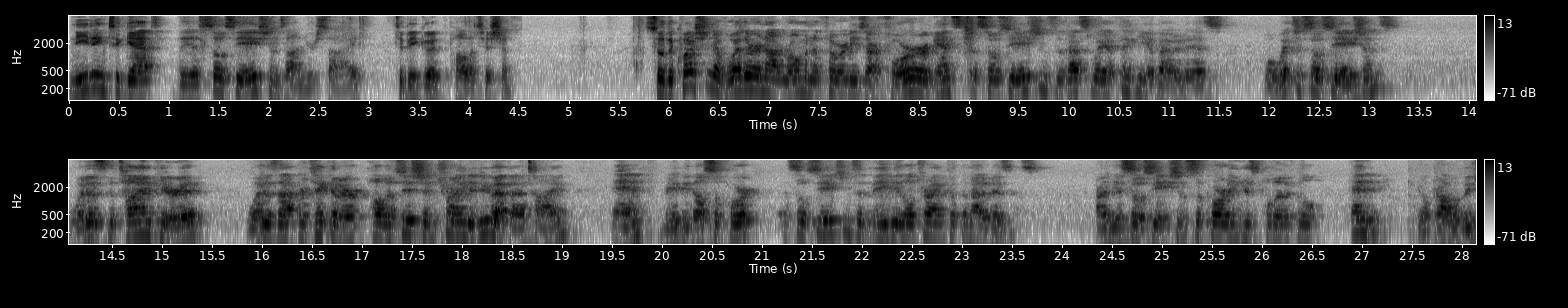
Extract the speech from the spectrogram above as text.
needing to get the associations on your side to be good politician. So the question of whether or not Roman authorities are for or against associations, the best way of thinking about it is, well, which associations? What is the time period? What is that particular politician trying to do at that time? And maybe they'll support associations and maybe they'll try and put them out of business. Are the associations supporting his political enemy. He'll probably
